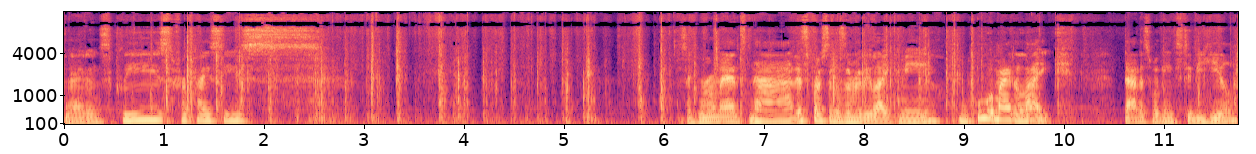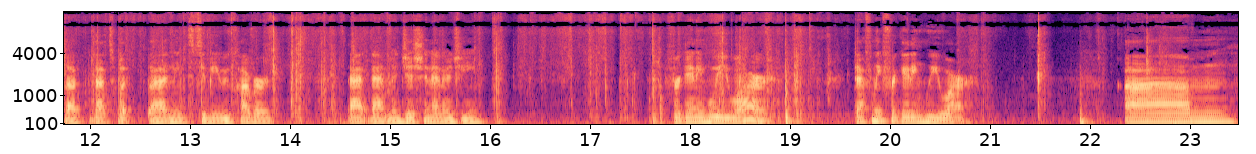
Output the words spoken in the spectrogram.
Guidance, please, for Pisces. It's like romance. Nah, this person doesn't really like me. Who am I to like? That is what needs to be healed. That that's what uh, needs to be recovered. That that magician energy. Forgetting who you are. Definitely forgetting who you are. Um,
